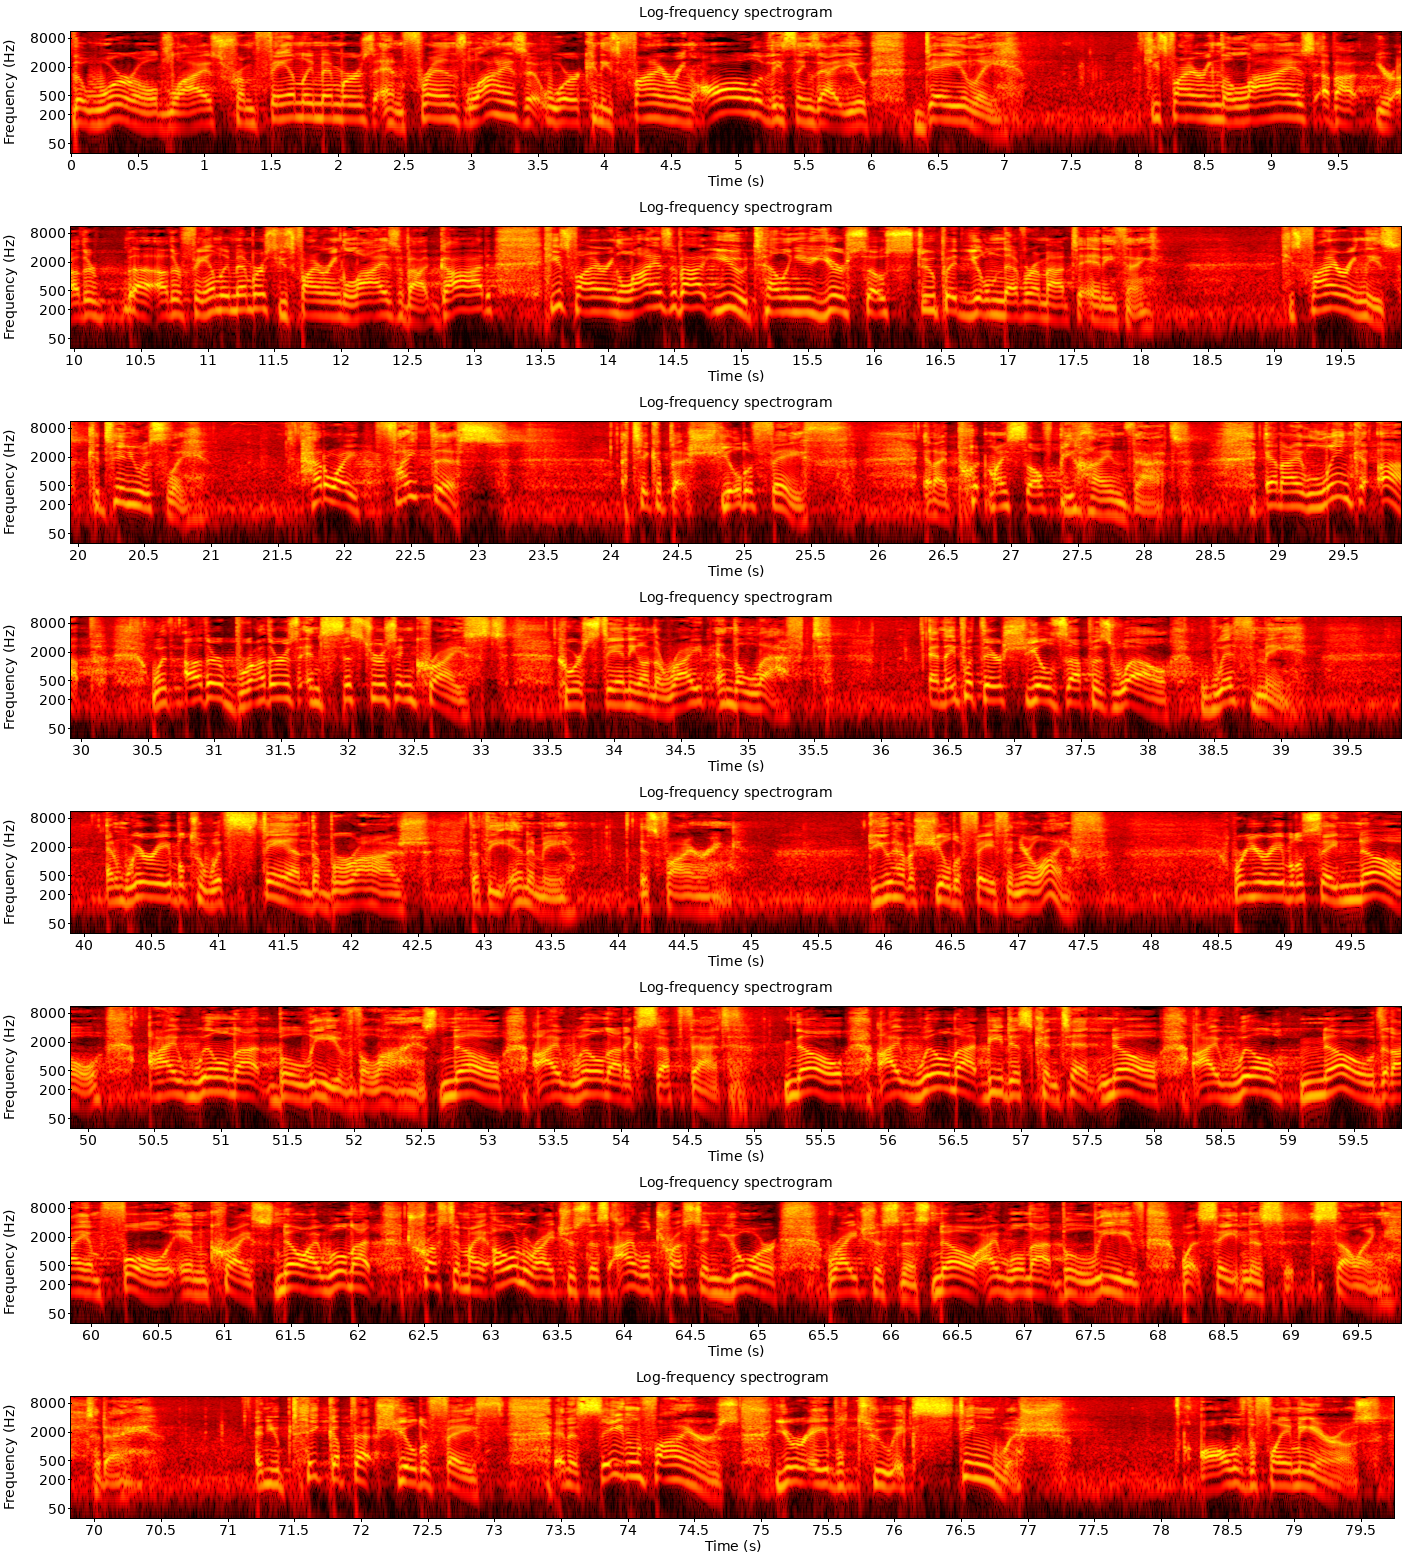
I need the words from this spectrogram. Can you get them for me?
the world, lies from family members and friends, lies at work, and he's firing all of these things at you daily. He's firing the lies about your other, uh, other family members. He's firing lies about God. He's firing lies about you, telling you you're so stupid you'll never amount to anything. He's firing these continuously. How do I fight this? I take up that shield of faith and I put myself behind that. And I link up with other brothers and sisters in Christ who are standing on the right and the left. And they put their shields up as well with me. And we're able to withstand the barrage that the enemy is firing. Do you have a shield of faith in your life? Where you're able to say, No, I will not believe the lies. No, I will not accept that. No, I will not be discontent. No, I will know that I am full in Christ. No, I will not trust in my own righteousness. I will trust in your righteousness. No, I will not believe what Satan is selling today and you take up that shield of faith. And as Satan fires, you're able to extinguish all of the flaming arrows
